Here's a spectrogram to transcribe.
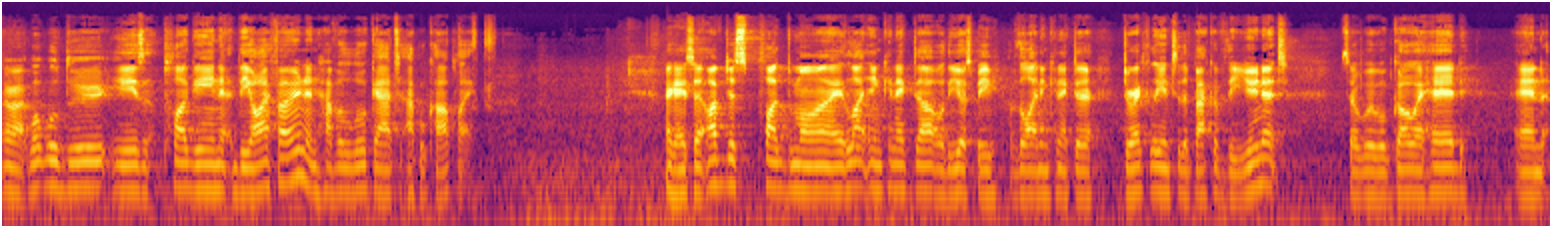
All right, what we'll do is plug in the iPhone and have a look at Apple CarPlay. Okay, so I've just plugged my lightning connector or the USB of the lightning connector directly into the back of the unit. So we will go ahead and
